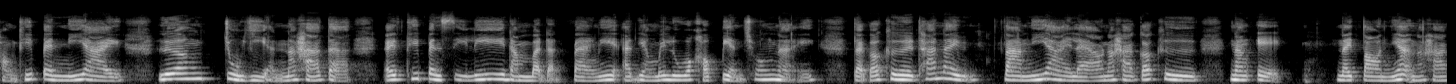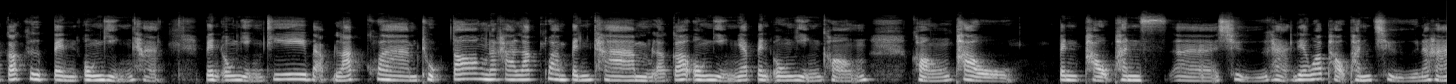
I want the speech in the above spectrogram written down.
ของที่เป็นนิยายเรื่องจู่เหยียนนะคะ แต่ไอ้ที่เป็นซีรีส์นำบัดัดแปลงนี่แอดยังไม่รู้ว่าเขาเปลี่ยนช่วงไหน แต่ก็คือถ้าในตามนิยายแล้วนะคะ ก็คือนางเอก ในตอนนี้นะคะก็คือเป็นองค์หญิงค่ะ เป็นองค์หญิงที่แบบรักความถูกต้องนะคะ รักความเป็นธรรม แล้วก็องค์หญิงเนี่ยเป็นองค์หญิงของของเผ่าเป็นเผ่าพันธุ์ฉือค่ะ เรียกว่าเผ่าพันธุ์ฉือนะคะ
